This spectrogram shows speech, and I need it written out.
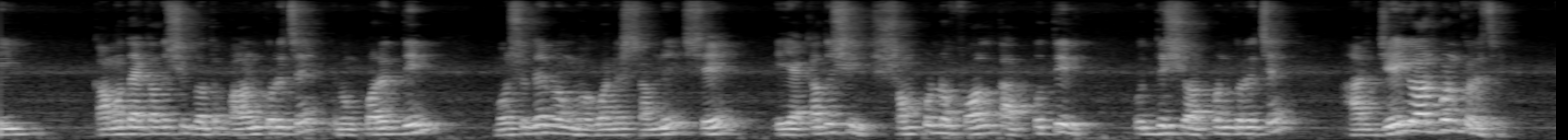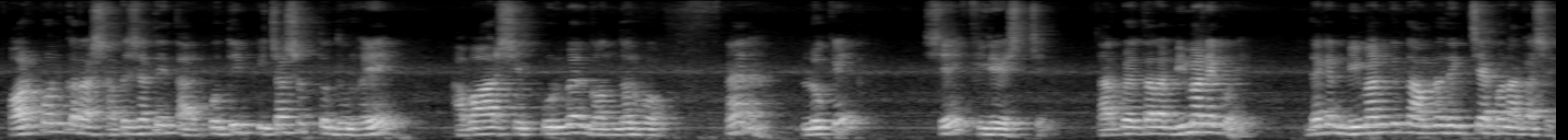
এই কামদা একাদশী ব্রত পালন করেছে এবং পরের দিন বসুদেব এবং ভগবানের সামনে সে এই একাদশীর সম্পূর্ণ ফল তার পতির উদ্দেশ্যে অর্পণ করেছে। আর যেই অর্পণ করেছে, অর্পণ করার সাথে সাথে তার প্রতি পিচাসত্ব দূর হয়ে আবার সে পূর্বের গন্ধর্ব হ্যাঁ লোকে সে ফিরে এসছে। তারপরে তারা বিমানে করে। দেখেন, বিমান কিন্তু আমরা দেখছি এখন আকাশে।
